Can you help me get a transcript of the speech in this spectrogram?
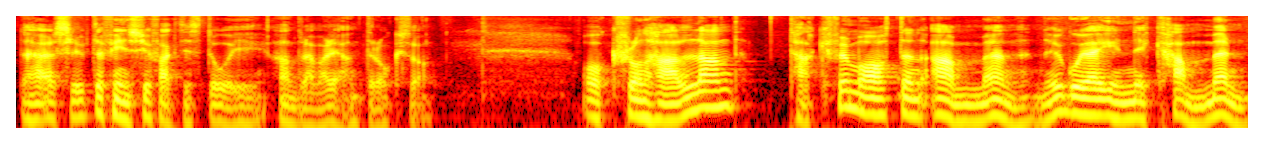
det här slutet finns ju faktiskt då i andra varianter också. Och från Halland, tack för maten, amen. Nu går jag in i kammern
